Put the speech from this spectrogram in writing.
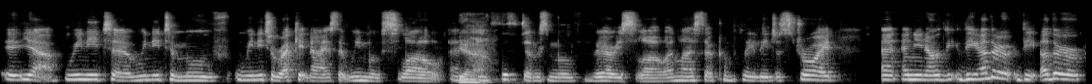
it, yeah we need to we need to move we need to recognize that we move slow and, yeah. and systems move very slow unless they're completely destroyed and and you know the, the other the other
